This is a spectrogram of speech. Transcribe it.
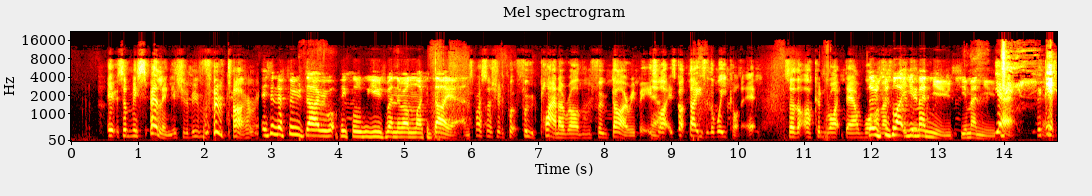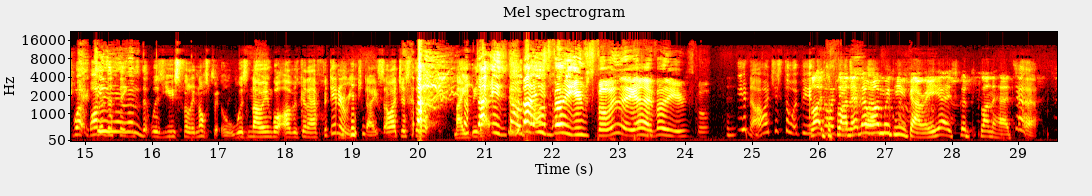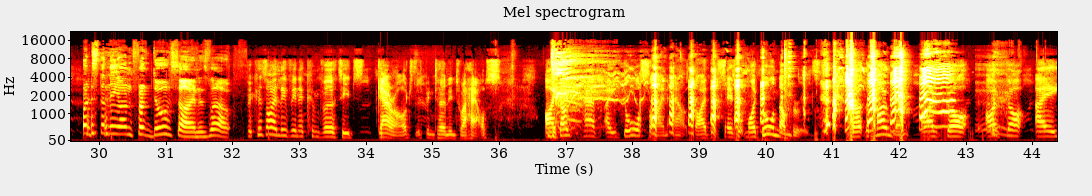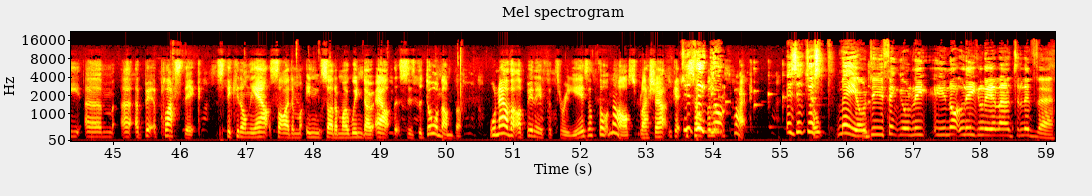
It's a misspelling. It should have been food diary. Isn't a food diary what people use when they're on like a diet? I And suppose I should have put food planner rather than food diary, but it's Yeah. like it's got days of the week on it, so that I can write down what. so I'm it's just having like your dinner. menus, your menus. Yeah, because one one of the things that was useful in hospital was knowing what I was going to have for dinner each day. So I just thought maybe that's no, that but is very useful, isn't it? Yeah, very useful. You know, I just thought it'd be a Like good to idea plan to it. No, I'm with you, Gary. Yeah, it's good to plan ahead. Yeah, What's the neon front door sign as well? because I live in a converted garage that's been turned into a house. I don't have a door sign outside that says what my door number is. So at the moment, I've got I've got a um, a, a bit of plastic sticking on the outside of my, inside of my window out that says the door number. Well, now that I've been here for three years, I thought, no, I'll splash out and get Do you myself a little you're- plaque. Is it just Oh. me, or do you think you're le- you're not legally allowed to live there?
